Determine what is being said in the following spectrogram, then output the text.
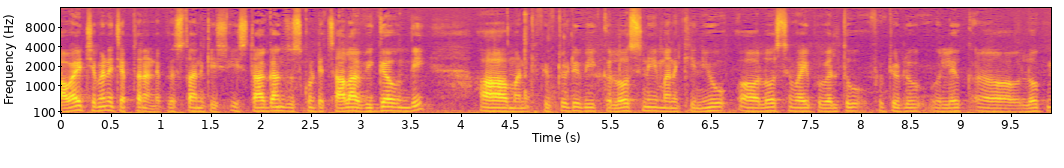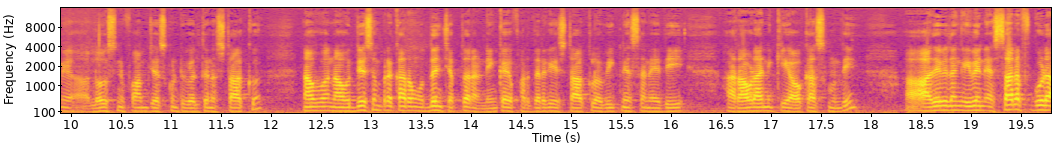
అవాయిడ్ చేయమని చెప్తానండి. ప్రస్తుతానికి ఈ స్టాక్ కానీ చూసుకుంటే చాలా వీక్గా ఉంది. మనకి ఫిఫ్టీ టూ వీక్ లోస్ని మనకి న్యూ లోస్ని వైపు వెళ్తూ ఫిఫ్టీ టూ లోక్ని లోస్ని ఫామ్ చేసుకుంటూ వెళ్తున్న స్టాక్ నా నా ఉద్దేశం ప్రకారం వద్దని చెప్తారండి. ఇంకా ఫర్దర్గా ఈ స్టాక్లో వీక్నెస్ అనేది రావడానికి అవకాశం ఉంది. అదేవిధంగా ఈవెన్ ఎస్ఆర్ఎఫ్ కూడా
